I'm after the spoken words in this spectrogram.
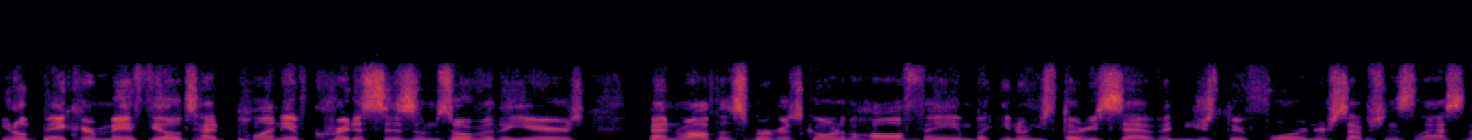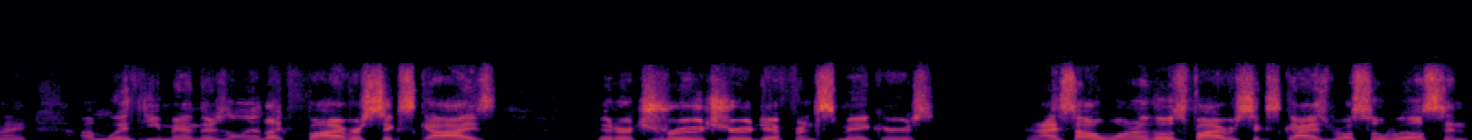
You know, Baker Mayfield's had plenty of criticisms over the years. Ben Roethlisberger's going to the Hall of Fame, but you know he's 37. He just threw four interceptions last night. I'm with you, man. There's only like five or six guys that are true, true difference makers, and I saw one of those five or six guys, Russell Wilson,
